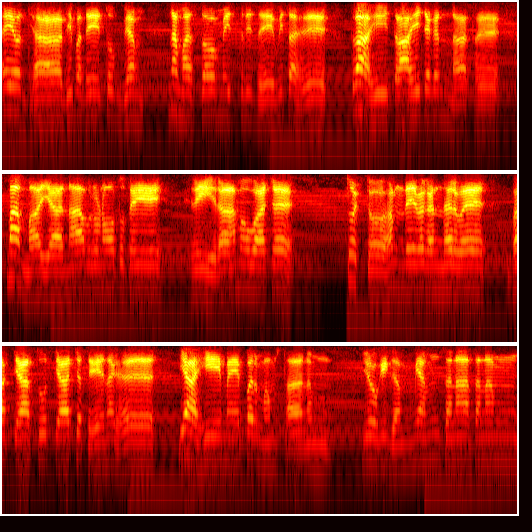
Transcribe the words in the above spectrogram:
अयोध्याधिपते तुभ्यं। नमः सौमित्रिसेवितः त्राहि त्राहि जगन्नाथ। मां माया नावृणोतु ते। श्रीराम उवाच। तुष्टोऽहं देवगन्धर्व। भक्त्या स्तुत्या च तेन याहि मे परमं स्थानं योगिगम्यं सनातनम्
